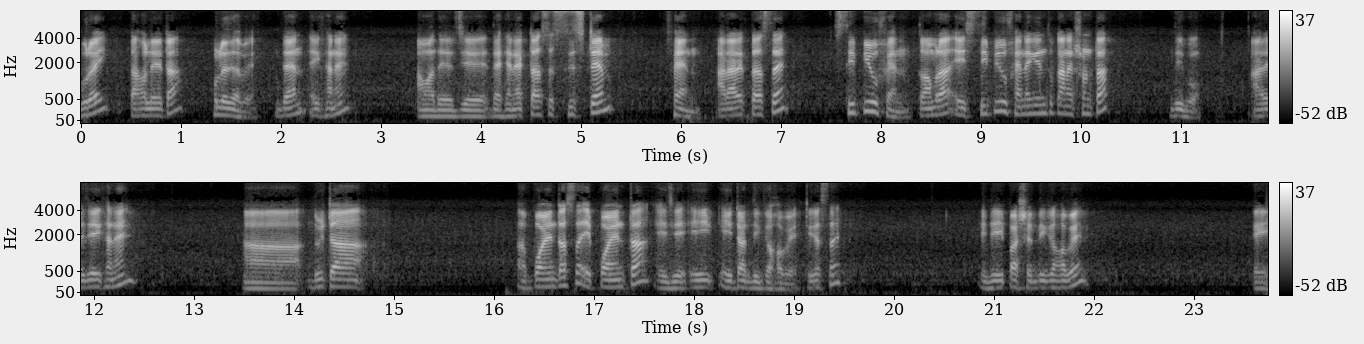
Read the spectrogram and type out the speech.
ঘুরাই, তাহলে এটা খুলে যাবে। দেন এখানে আমাদের যে, দেখেন একটা আছে সিস্টেম ফ্যান আর আরেকটা আছে সিপিইউ ফ্যান তো আমরা এই সিপিইউ ফ্যানে কিন্তু কানেকশনটা দিব। আর এই যে এখানে দুইটা পয়েন্ট আছে। এই পয়েন্টটা এই যে, এই, এইটার দিকে হবে, ঠিক আছে? এই যে এই পাশের দিকে হবে। এই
